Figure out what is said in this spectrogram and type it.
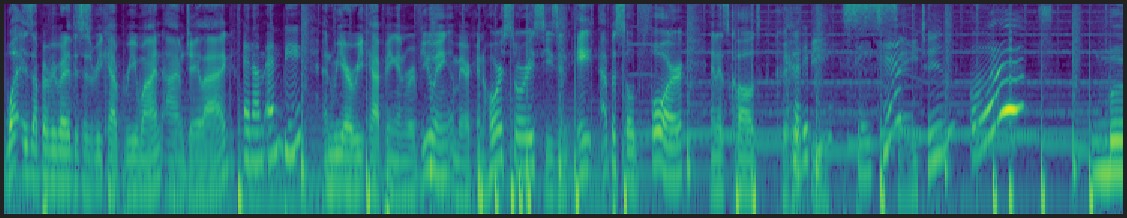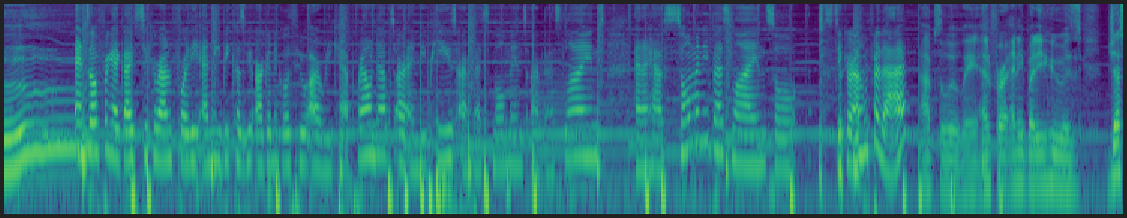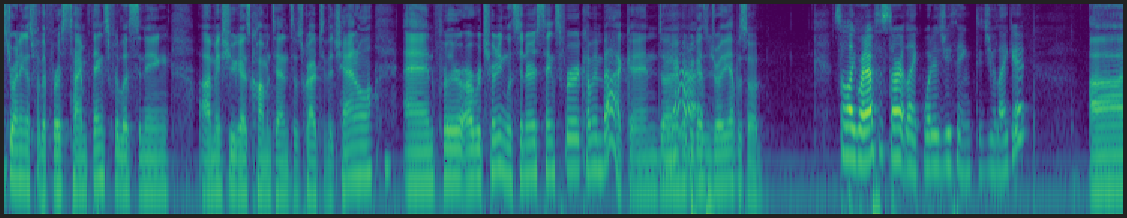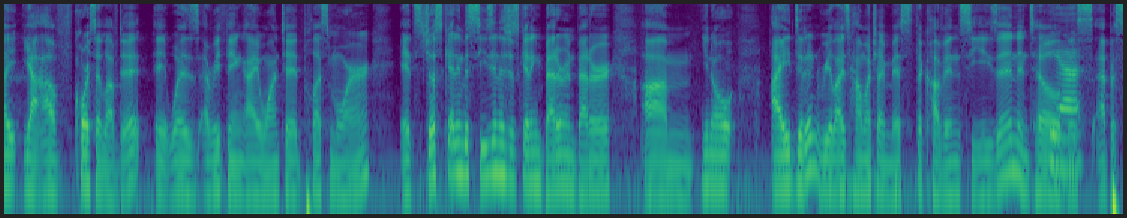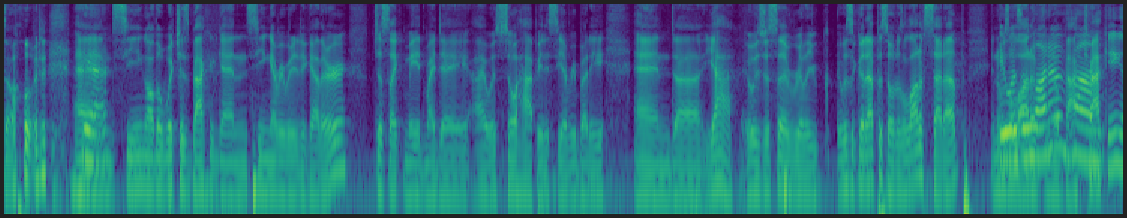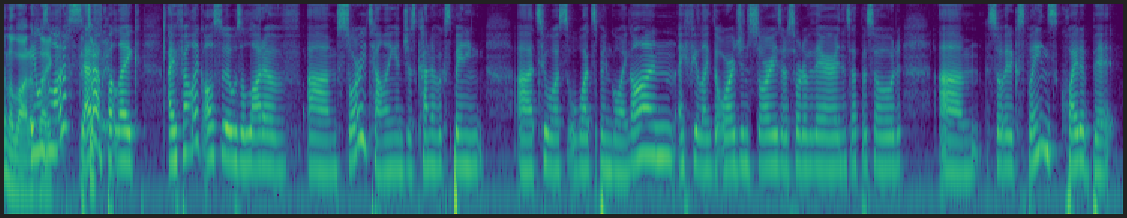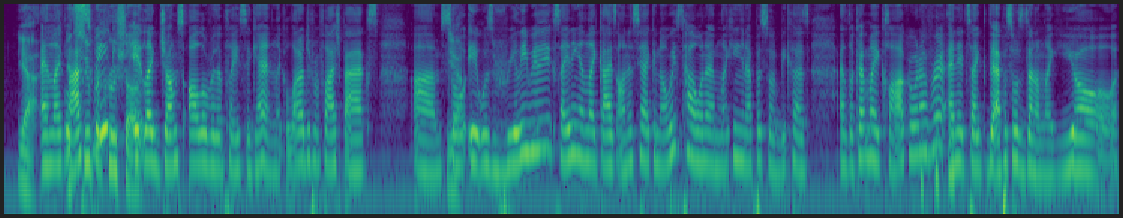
What is up, everybody? This is Recap Rewind. I'm J Lag, And I'm NB. and we are recapping and reviewing American Horror Story Season 8, Episode 4, and it's called Could, Could It, Be Be Satan? Satan? What? Moo. And don't forget, guys, stick around for the ending because we are going to go through our recap roundups, our MVPs, our best moments, our best lines. And I have so many best lines, so stick around for that. Absolutely. And for anybody who is just joining us for the first time, thanks for listening. Uh, make sure you guys comment and subscribe to the channel. And for our returning listeners, thanks for coming back. And uh, I hope you guys enjoy the episode. So, like, right off the start, like, what did you think? Did you like it? Uh yeah, of course I loved it. It was everything I wanted plus more. It's just getting the season is just getting better and better. Um, you know, I didn't realize how much I missed the Coven season until Yeah. this episode. and Yeah. seeing all the witches back again and seeing everybody together just like made my day. I was so happy to see everybody. And uh yeah, it was just a really it was a good episode. It was a lot of setup and it was, was a lot, of, you know, um, backtracking and a lot of it was like a lot of it's a setup, but like I felt like also it was a lot of um, storytelling and just kind of explaining uh, to us what's been going on. I feel like the origin stories are sort of there in this episode, um, so it explains quite a bit. yeah, And like last super week, crucial. it like jumps all over the place again, like a lot of different flashbacks. Um, so it was really, really exciting. And like, guys, honestly, I can always tell when I'm liking an episode because I look at my clock or whatever, and it's like the episode's done. I'm like, yo,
